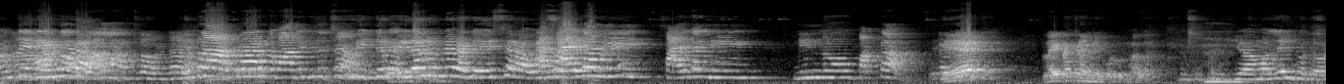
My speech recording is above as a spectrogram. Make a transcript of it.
అంతే, నేను కూడా. అట్లా ఉండాలి? అక్కడ ఇద్దరు పిల్లలు ఉన్నారు అట్లా చేస్తారా ఆ సాయిగాన్ని సాయిగాన్ని నిన్ను పక్క లైట్ అక్క ఇప్పుడు మళ్ళా. మళ్ళీ వెళ్ళిపోతావు.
